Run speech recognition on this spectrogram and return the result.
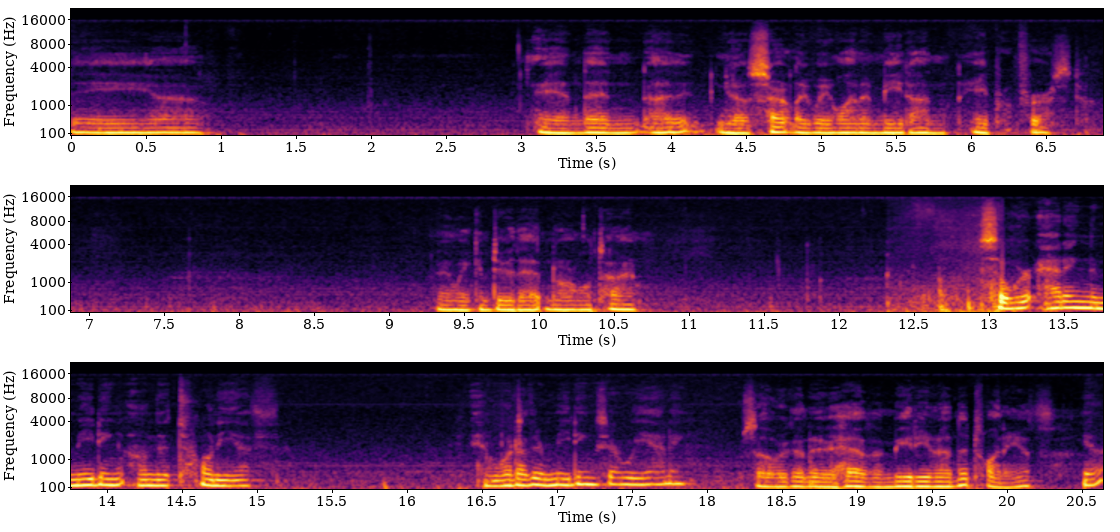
The, uh, and then, uh, you know, certainly we want to meet on April 1st. And we can do that normal time. So we're adding the meeting on the 20th. And what other meetings are we adding? So we're going to have a meeting on the 20th, Yeah,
